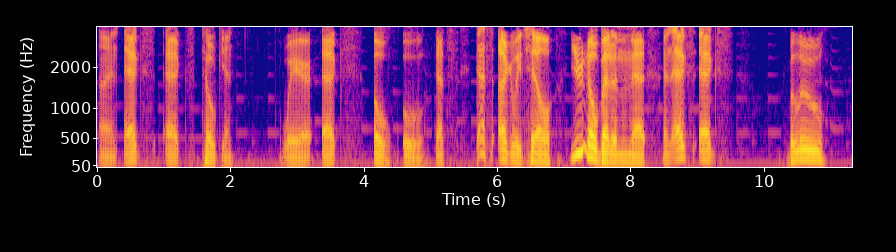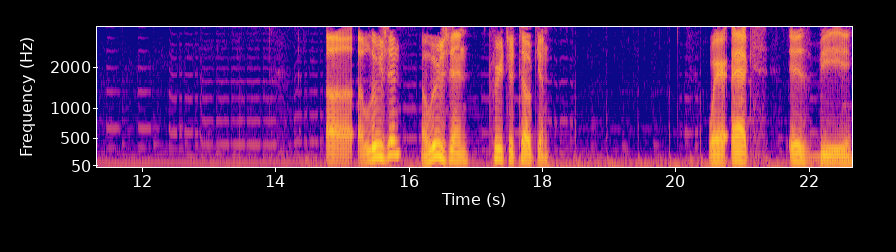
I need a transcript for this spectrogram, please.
an XX token where X oh oh that's that's ugly chill. You know better than that. An XX blue uh illusion illusion creature token where X is the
